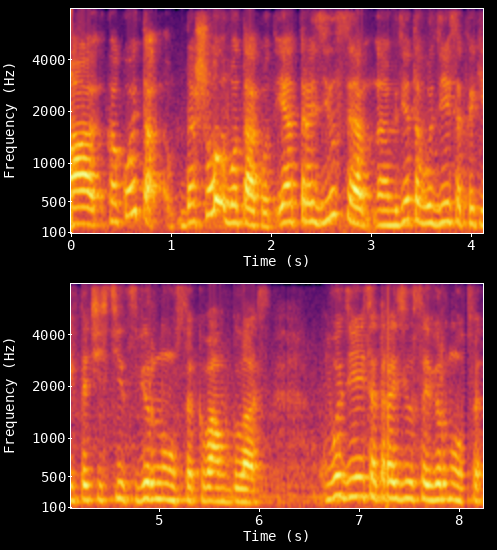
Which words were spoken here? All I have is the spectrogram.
а какой-то дошел вот так вот и отразился э, где-то вот здесь от каких-то частиц, вернулся к вам в глаз. Вот здесь отразился, вернулся.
